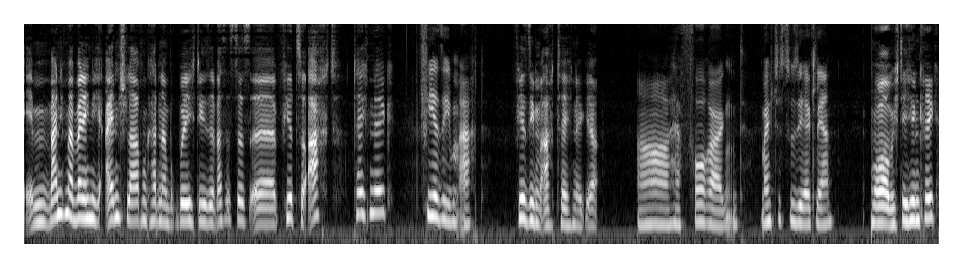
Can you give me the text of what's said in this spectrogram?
Ähm, Manchmal, wenn ich nicht einschlafen kann, dann probiere ich diese, was ist das, äh, 4 zu 8 Technik? 478. 4, 7, 8 Technik, ja. Ah, hervorragend. Möchtest du sie erklären? Wow, ob ich die hinkriege?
